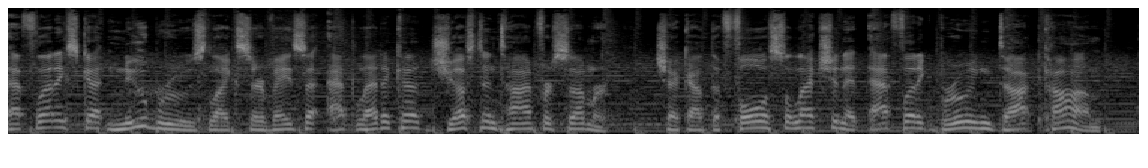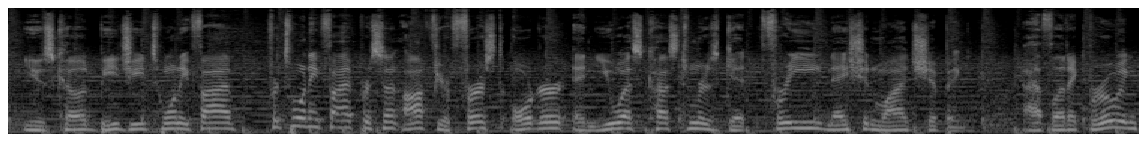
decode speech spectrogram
Athletics got new brews like Cerveza Atletica just in time for summer. Check out the full selection at athleticbrewing.com. Use code BG25 for 25% off your first order, and U.S. customers get free nationwide shipping. Athletic Brewing,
